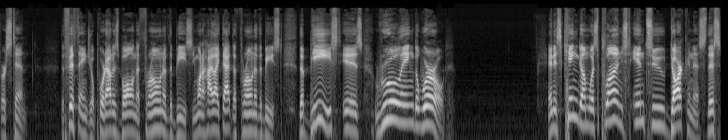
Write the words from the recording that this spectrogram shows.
Verse 10 the fifth angel poured out his ball on the throne of the beast. You want to highlight that? The throne of the beast. The beast is ruling the world. And his kingdom was plunged into darkness this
